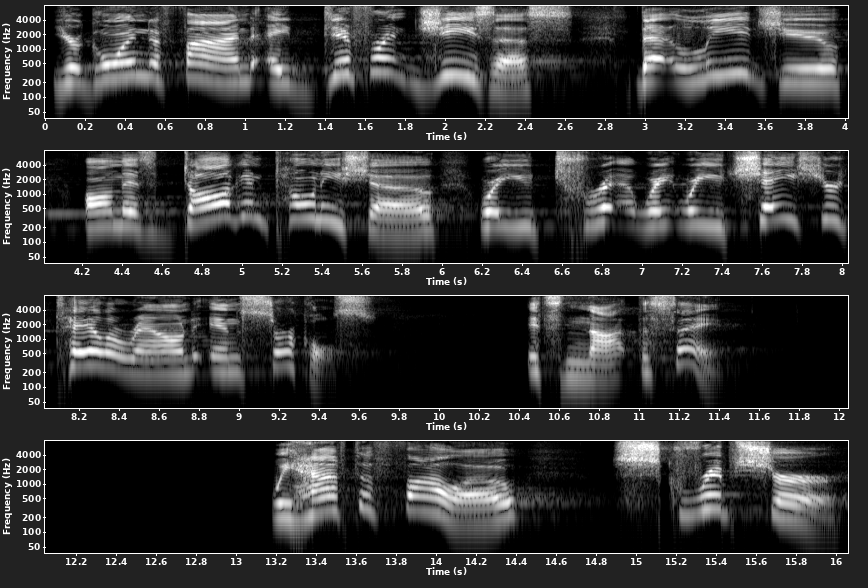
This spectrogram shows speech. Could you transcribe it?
you're going to find a different Jesus that leads you on this dog and pony show where you, where, where you chase your tail around in circles. It's not the same. We have to follow Scripture.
